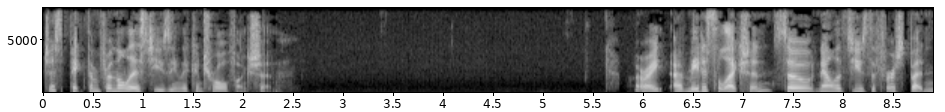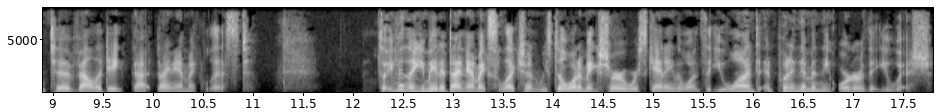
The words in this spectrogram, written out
just pick them from the list using the control function. All right, I've made a selection, so now let's use the first button to validate that dynamic list. So even though you made a dynamic selection, we still want to make sure we're scanning the ones that you want and putting them in the order that you wish.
